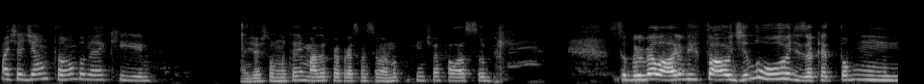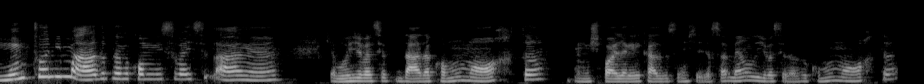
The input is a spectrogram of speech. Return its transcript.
Mas adiantando, né, que eu já estou muito animada para a próxima semana porque a gente vai falar sobre sobre o velório virtual de Lourdes. Eu estou muito animado para ver como isso vai se dar, né? Que a Lourdes vai ser dada como morta. Um spoiler aí, caso você não esteja sabendo, Lourdes vai ser dada como morta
